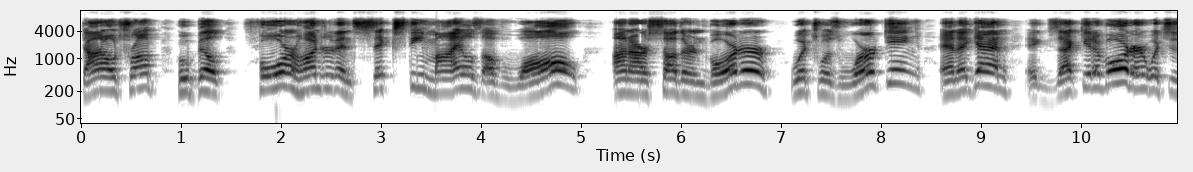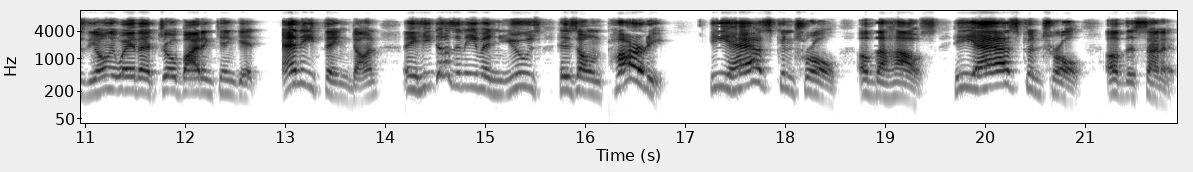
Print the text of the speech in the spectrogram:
Donald Trump, who built 460 miles of wall on our southern border, which was working. And again, executive order, which is the only way that Joe Biden can get anything done. And he doesn't even use his own party. He has control of the House. He has control of the Senate.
